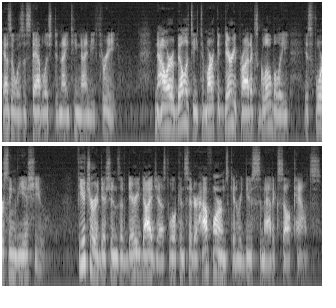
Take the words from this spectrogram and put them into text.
as it was established in 1993. Now our ability to market dairy products globally is forcing the issue. Future editions of Dairy Digest will consider how farms can reduce somatic cell counts.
